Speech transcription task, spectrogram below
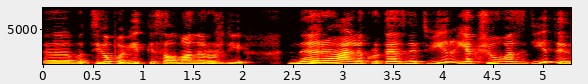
е, ці оповідки Салмана Рожді. Нереально крутезний твір. Якщо у вас діти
